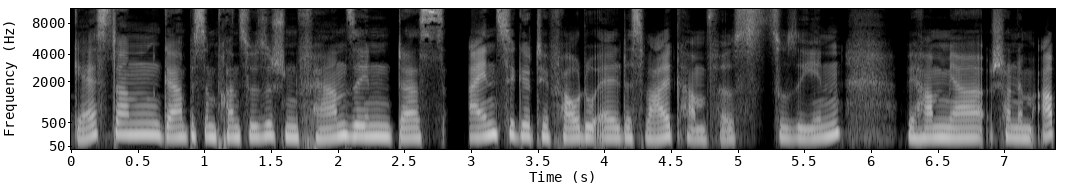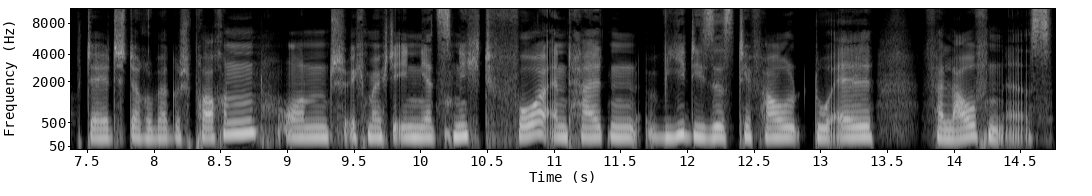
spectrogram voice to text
Gestern gab es im französischen Fernsehen das einzige TV-Duell des Wahlkampfes zu sehen. Wir haben ja schon im Update darüber gesprochen und ich möchte Ihnen jetzt nicht vorenthalten, wie dieses TV-Duell verlaufen ist.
